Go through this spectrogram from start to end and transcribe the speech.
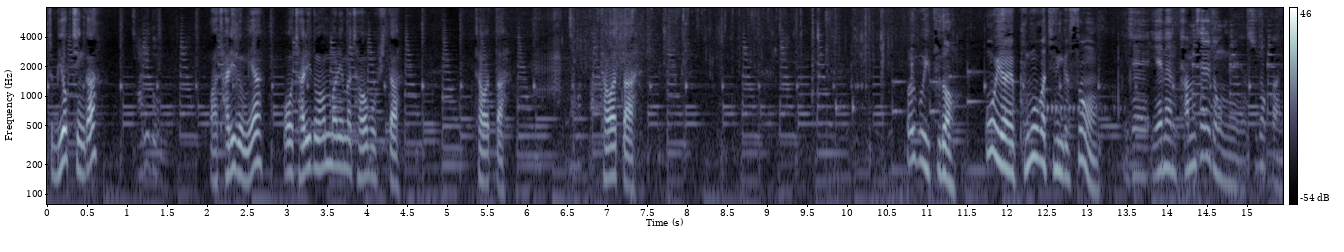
저 미역치인가? 자리도. 아 자리돔이야? 어 자리돔 한 마리만 잡아봅시다 잡았다 잡았다 아이고 이쁘다 오야 붕어같이 생겼어 이제 얘는 담셀 종류예요, 수족관이.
